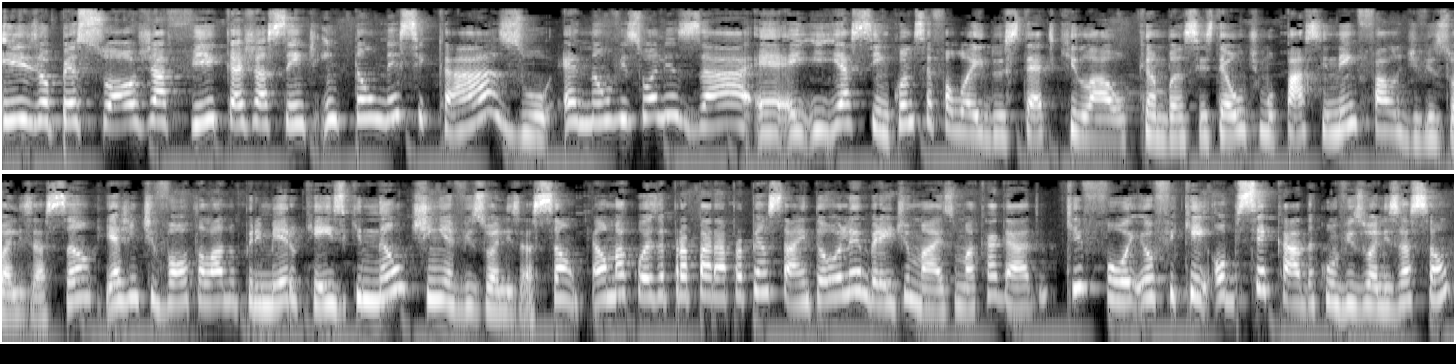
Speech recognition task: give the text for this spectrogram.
E o pessoal já fica, já sente. Então, nesse caso, é não visualizar. É, e, e assim, quando você falou aí do static lá, o Kanban System é o último passo e nem fala de visualização e a gente volta lá no primeiro case que não tinha visualização, é uma coisa para parar para pensar. Então eu lembrei de mais uma cagada, que foi eu fiquei obcecada com visualização.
